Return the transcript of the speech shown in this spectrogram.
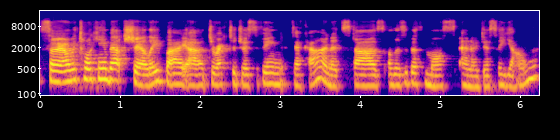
So are we talking about Shirley by director Josephine Decker, and it stars Elisabeth Moss and Odessa Young.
